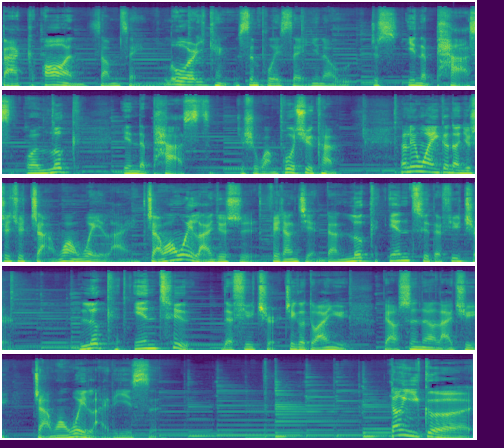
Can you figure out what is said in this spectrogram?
back on something, or you can simply say, you know, just in the past or look in the past，就是往过去看。那另外一个呢，就是去展望未来。展望未来就是非常简单，look into the future。look into the future 这个短语表示呢，来去展望未来的意思。 当一个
